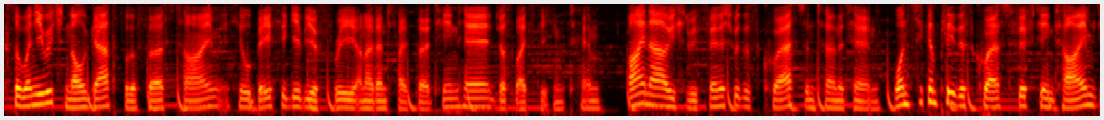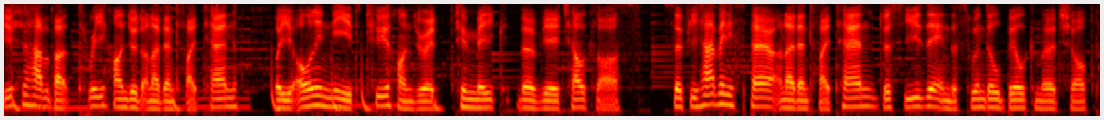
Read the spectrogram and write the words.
So when you reach Nulgath for the first time, he'll basically give you a free unidentified 13 here just by speaking to him. By now you should be finished with this quest and turn it in. Once you complete this quest 15 times, you should have about 300 unidentified 10, but you only need 200 to make the VHL class. So if you have any spare unidentified 10, just use it in the Swindlebilk merge shop.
